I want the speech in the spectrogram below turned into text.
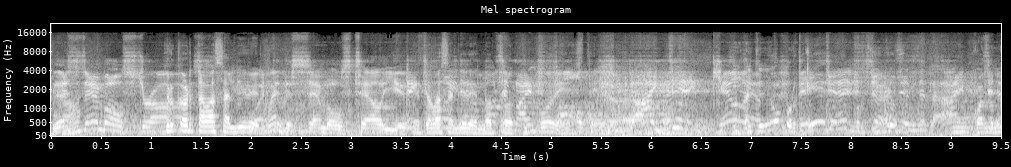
The Straw. Creo que ahorita va a salir el... What Bueno, did the symbols tell you? ahorita va a salir el otro tipo de este... I didn't kill Y te digo por qué. Porque cuando me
